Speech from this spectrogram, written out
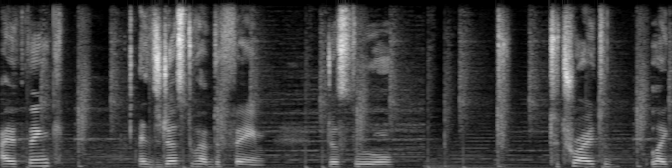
I think it's just to have the fame, just to to, try to like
